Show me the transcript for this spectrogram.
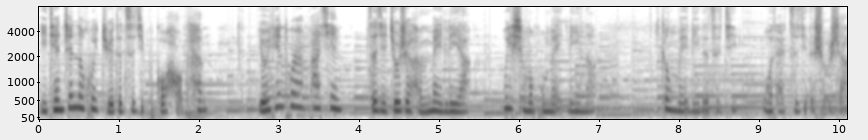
以前真的会觉得自己不够好看，有一天突然发现自己就是很美丽啊，为什么不美丽呢？更美丽的自己握在自己的手上，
